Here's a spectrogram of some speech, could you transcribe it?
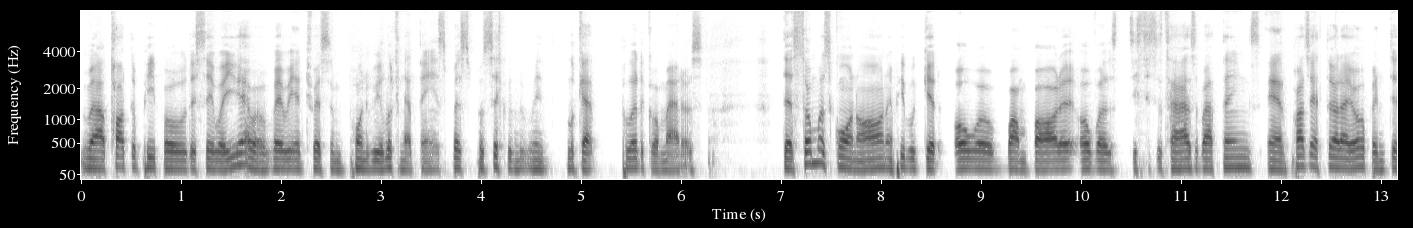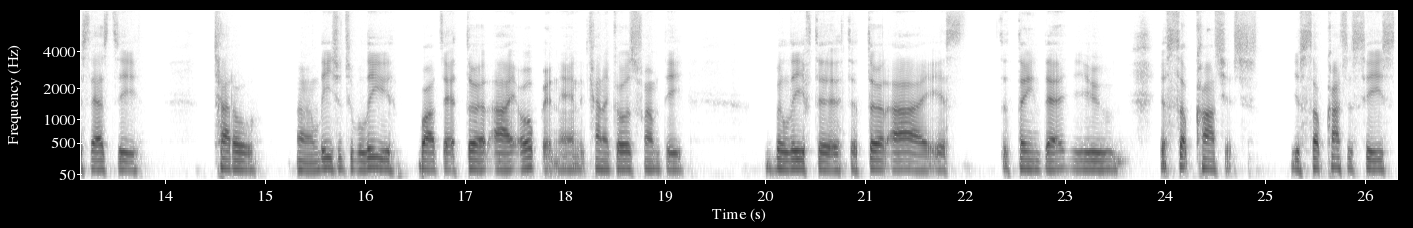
when I talk to people, they say, well, you have a very interesting point of view looking at things, but specifically when you look at political matters there's so much going on and people get over bombarded, over desensitized about things. And Project Third Eye Open, just as the title uh, leads you to believe, Project Third Eye Open. And it kind of goes from the belief to the third eye is the thing that you, your subconscious, your subconscious sees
